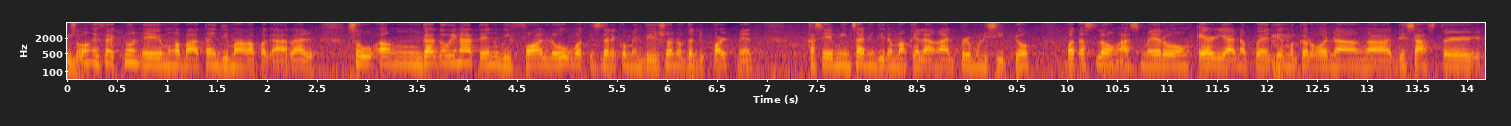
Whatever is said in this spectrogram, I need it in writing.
So ang effect nun, eh, mga bata hindi makakapag-aral. So ang gagawin natin, we follow what is the recommendation of the department kasi minsan hindi naman kailangan per munisipyo. But as long as mayroong area na pwede magkaroon ng ah, disaster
